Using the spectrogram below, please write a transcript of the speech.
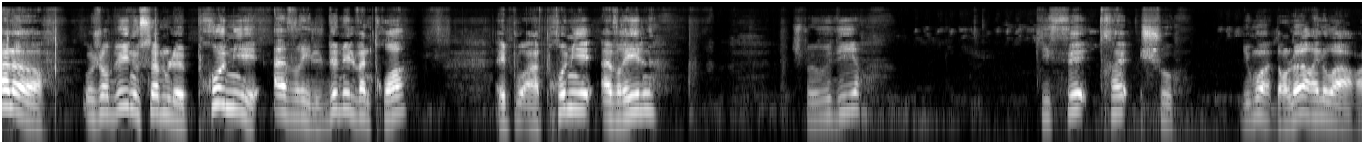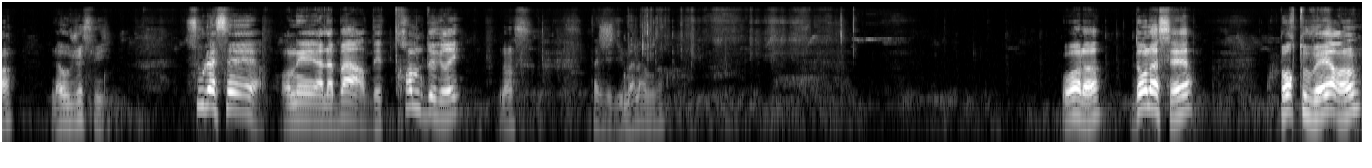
Alors, aujourd'hui nous sommes le 1er avril 2023. Et pour un 1er avril, je peux vous dire qu'il fait très chaud. Du moins dans l'heure et Loire, hein, là où je suis. Sous la serre, on est à la barre des 30 degrés. Mince, j'ai du mal à voir. Voilà, dans la serre, porte ouverte. Hein.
